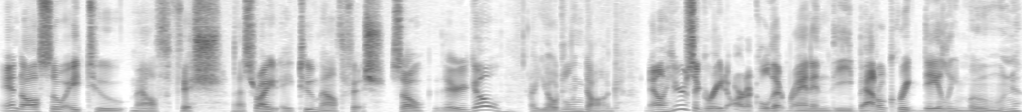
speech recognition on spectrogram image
and also a two mouth fish. That's right, a two mouth fish. So there you go, a yodeling dog. Now, here's a great article that ran in the Battle Creek Daily Moon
